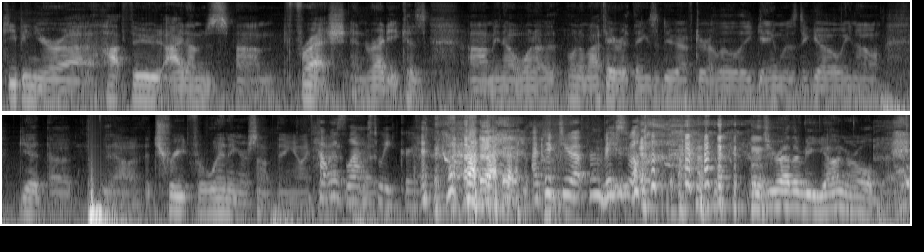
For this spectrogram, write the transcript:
keeping your uh, hot food items um, fresh and ready. Because um, you know, one of the, one of my favorite things to do after a little league game was to go, you know, get a you know a treat for winning or something like How that. was last But- week, Grant? I picked you up from baseball. Would you rather be young or old?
